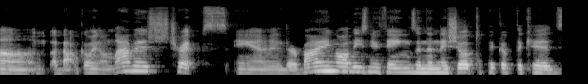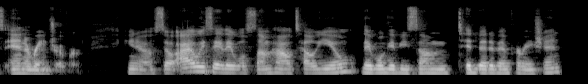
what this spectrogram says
um, about going on lavish trips and they're buying all these new things. And then they show up to pick up the kids in a Range Rover you know? So i always say they will somehow tell you they will give you some tidbit of information.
